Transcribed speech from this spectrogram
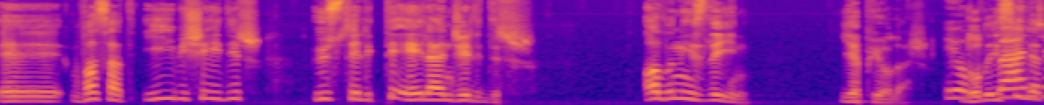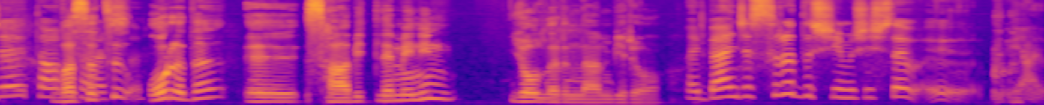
e, vasat iyi bir şeydir üstelik de eğlencelidir. Alın izleyin yapıyorlar. Yok Dolayısıyla vasatı tersi. orada e, sabitlemenin yollarından biri o. Ay, bence sıra dışıymış işte e, yani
